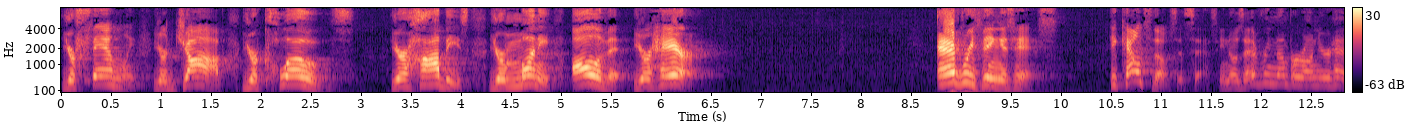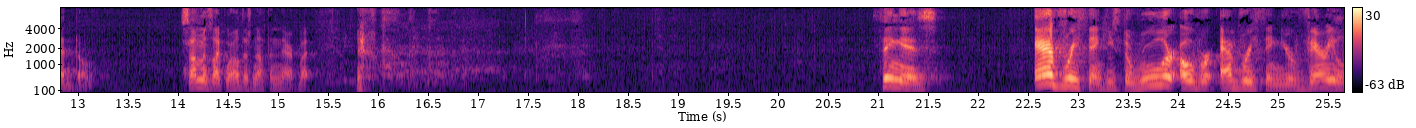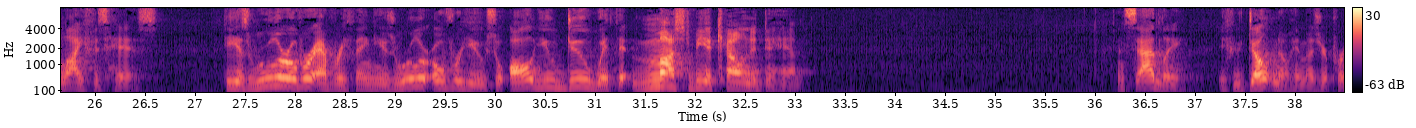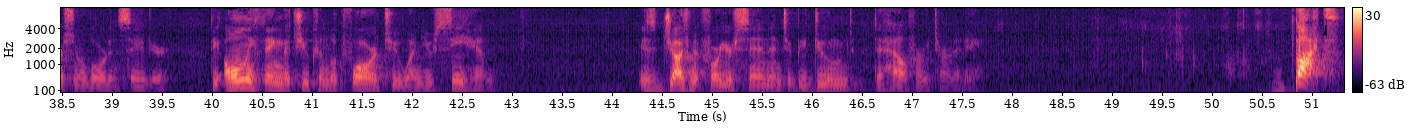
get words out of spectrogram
Your family, your job, your clothes, your hobbies, your money, all of it, your hair. Everything is His. He counts those, it says. He knows every number on your head, don't. Some is like, well, there's nothing there, but. Thing is, Everything. He's the ruler over everything. Your very life is His. He is ruler over everything. He is ruler over you. So all you do with it must be accounted to Him. And sadly, if you don't know Him as your personal Lord and Savior, the only thing that you can look forward to when you see Him is judgment for your sin and to be doomed to hell for eternity. But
